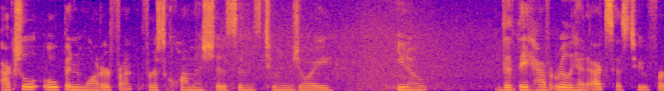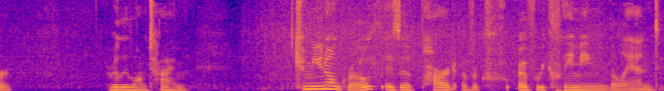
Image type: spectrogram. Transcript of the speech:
actual open waterfront for Suquamish citizens to enjoy, you know, that they haven't really had access to for a really long time. Communal growth is a part of, rec- of reclaiming the land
